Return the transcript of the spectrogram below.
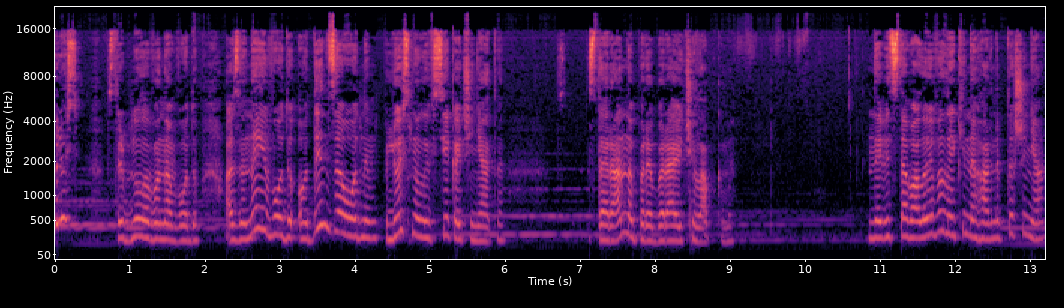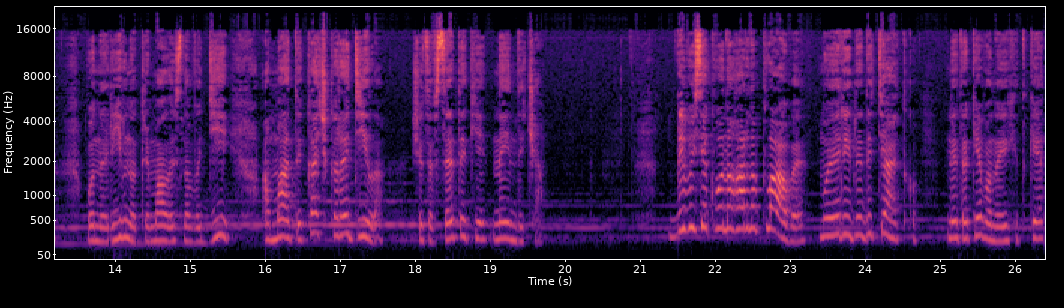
Плюсь, стрибнула вона в воду, а за неї воду один за одним плюснули всі каченята, старанно перебираючи лапками. Не відставало й велике негарне пташеня. Воно рівно трималось на воді, а мати качка раділа, що це все-таки не індича. Дивись, як воно гарно плаває, моє рідне дитятко. Не таке воно і хитке,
